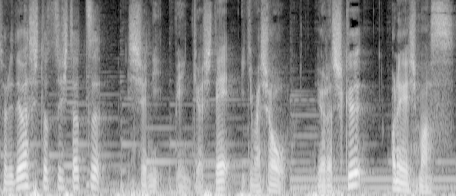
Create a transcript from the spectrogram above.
それでは一つ一つ一緒に勉強していきましょう。よろしくお願いします。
